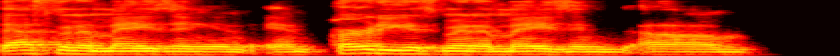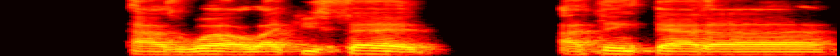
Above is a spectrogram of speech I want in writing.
That's been amazing. And, and Purdy has been amazing um, as well. Like you said, I think that uh,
